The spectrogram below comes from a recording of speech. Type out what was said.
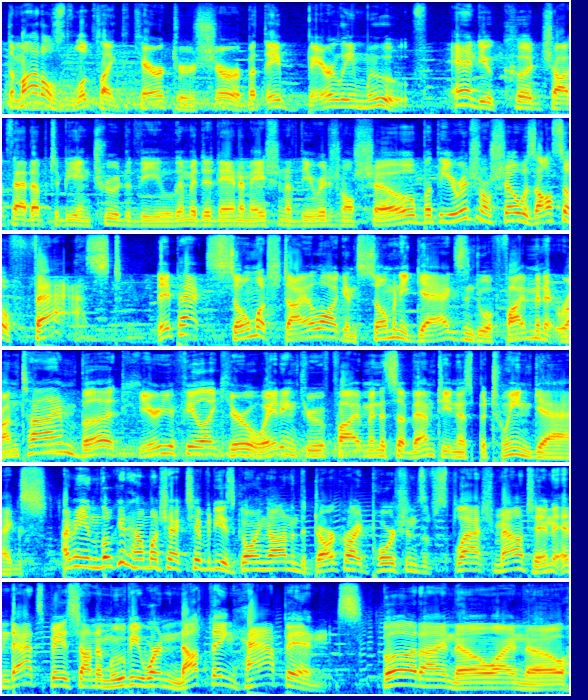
The models look like the characters, sure, but they barely move. And you could chalk that up to being true to the limited animation of the original show, but the original show was also fast. They packed so much dialogue and so many gags into a 5 minute runtime, but here you feel like you're wading through 5 minutes of emptiness between gags. I mean, look at how much activity is going on in the dark ride portions of Splash Mountain, and that's based on a movie where nothing happens. But I know, I know,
